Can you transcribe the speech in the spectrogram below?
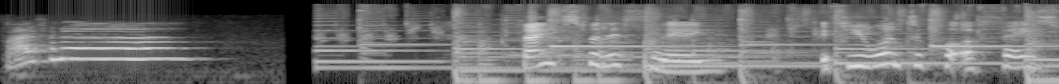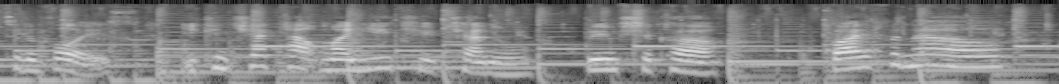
Bye for now. Thanks for listening. If you want to put a face to the voice, you can check out my YouTube channel, Boom Shikha. Bye for now.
